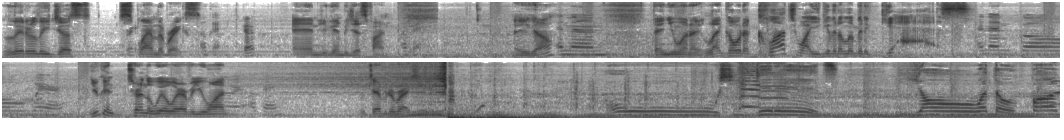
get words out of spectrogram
literally just slam the brakes. Okay. Okay. And you're gonna be just fine. Okay. There you go. And then Then you wanna let go of the clutch while you give it a little bit of gas. and then go where? You can turn the wheel wherever you want, Where- Okay. whichever direction. Oh, she did it. Yo, what the fuck?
